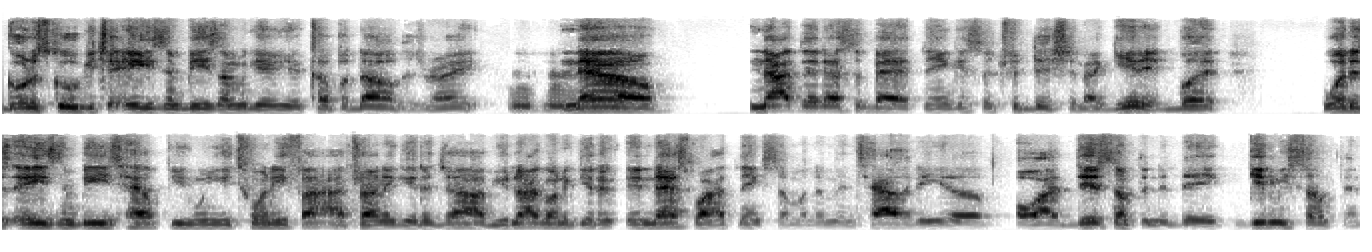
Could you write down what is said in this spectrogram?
go to school, get your A's and B's. I'm gonna give you a couple dollars, right? Mhm. Now, not that that's a bad thing. It's a tradition. I get it. But what does A's and B's help you when you're 25 trying to get a job? You're not going to get it. And that's why I think some of the mentality of, oh, I did something today, give me something.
